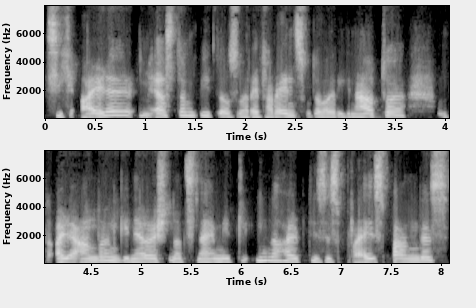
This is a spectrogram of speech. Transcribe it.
sich alle im Erstanbieter, also Referenz oder Originator und alle anderen generischen Arzneimittel innerhalb dieses Preisbandes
